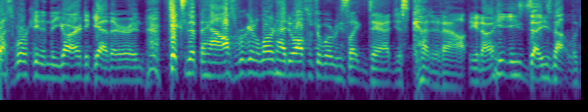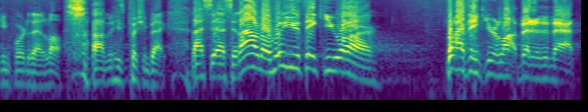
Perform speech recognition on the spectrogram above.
us working in the yard together and fixing up the house. We're going to learn how to do all sorts of work. He's like, Dad, just cut it out. You know, he, he's, he's not looking forward to that at all. Um, and he's pushing back. And I said, I said, I don't know who you think you are, but I think you're a lot better than that.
